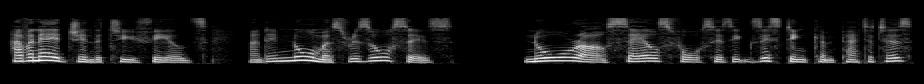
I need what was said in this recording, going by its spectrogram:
have an edge in the two fields and enormous resources. Nor are Salesforce's existing competitors,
